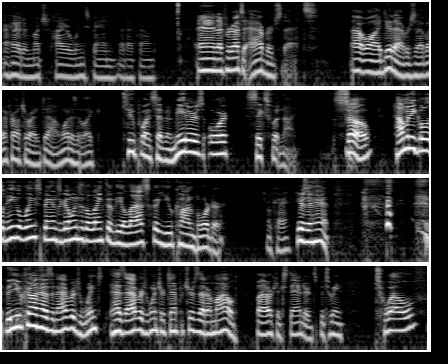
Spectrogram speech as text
I had a much higher wingspan that I found. And I forgot to average that. Uh, well, I did average that, but I forgot to write it down. What is it like? 2.7 meters or six foot nine. So, how many golden eagle wingspans go into the length of the Alaska Yukon border? Okay. Here's a hint. the Yukon has an average wint- has average winter temperatures that are mild by Arctic standards between 12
